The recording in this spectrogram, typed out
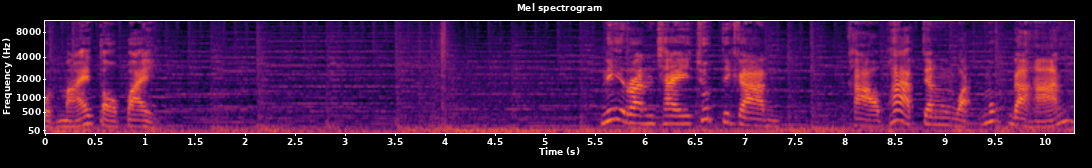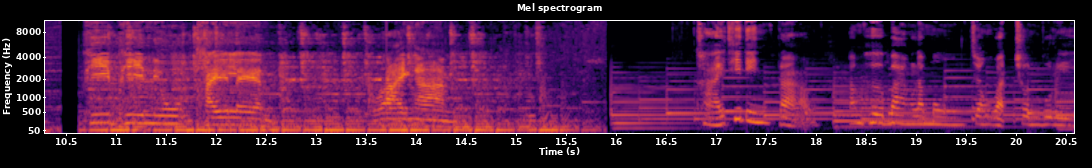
กฎหมายต่อไป นิรันชัยชุติการ ข่าวภาพจังหวัดมุกดาหาร PP New Thailand รายงาน ขายที่ดินเปล่าอำเภอบางละมุง จังหวัดชนบุรี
